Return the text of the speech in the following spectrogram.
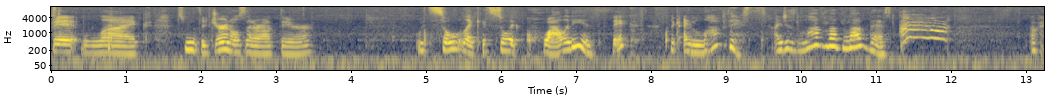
bit like some of the journals that are out there. With so like it's so like quality and thick. Like I love this. I just love love love this. Ah. Okay.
